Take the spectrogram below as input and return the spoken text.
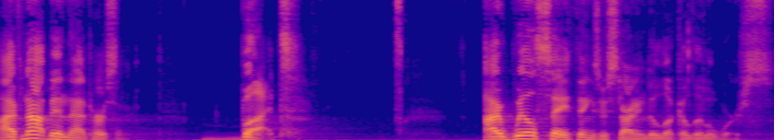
I've not been that person. But I will say things are starting to look a little worse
